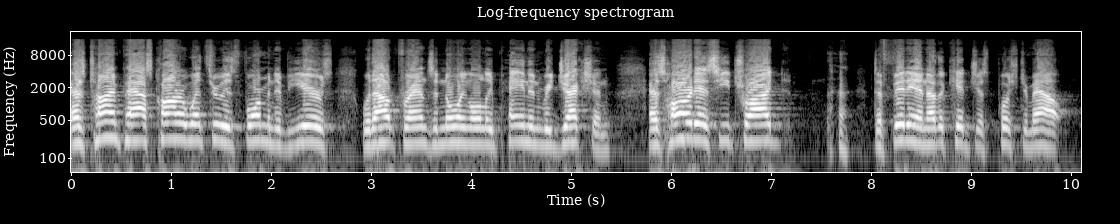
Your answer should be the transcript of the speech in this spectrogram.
As time passed, Connor went through his formative years without friends and knowing only pain and rejection. As hard as he tried to fit in, other kids just pushed him out.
